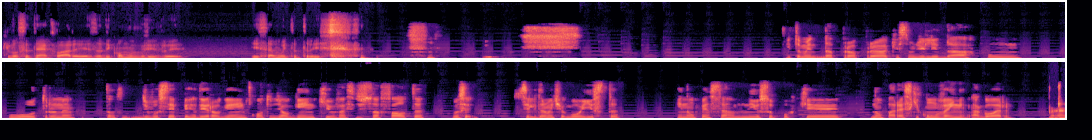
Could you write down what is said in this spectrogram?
que você tenha clareza de como viver. Isso é muito triste. e também da própria questão de lidar com o outro, né? Tanto de você perder alguém, quanto de alguém que vai sentir sua falta. Você ser literalmente egoísta em não pensar nisso porque não parece que convém agora. É.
